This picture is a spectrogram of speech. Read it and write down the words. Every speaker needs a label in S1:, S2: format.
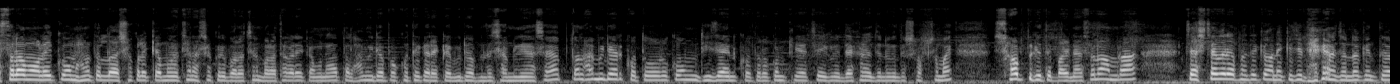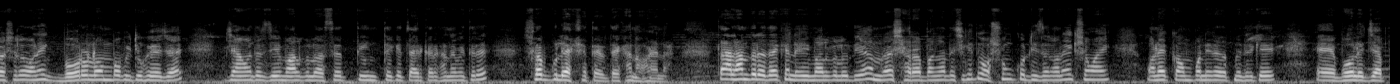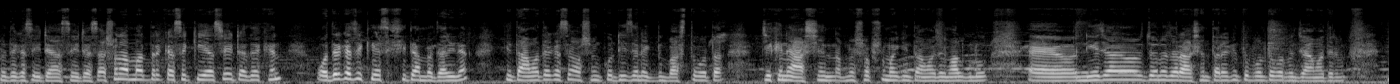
S1: আসসালামু আলাইকুম, রহমতুল্লাহ। সকলে কেমন আছেন? আশা করি ভালো আছেন, ভালো থাকার কেমন। তলহা মিডিয়ার পক্ষ থেকে একটা ভিডিও আপনাদের সামনে নিয়ে আসা। তলহা মিডিয়ার কত রকম ডিজাইন কত রকম কী আছে, এগুলো দেখানোর জন্য কিন্তু সবসময় সব ভিডিওতে পারি না। আসলে আমরা চেষ্টা করি আপনাদেরকে অনেক কিছু দেখানোর জন্য, কিন্তু আসলে অনেক বড় লম্বা ভিডিও হয়ে যায় যে আমাদের যে মালগুলো আছে, তিন থেকে চার কারখানার ভিতরে সবগুলো একসাথে দেখানো হয় না। তা আলহামদুলিল্লাহ, দেখেন এই মালগুলো দিয়ে আমরা সারা বাংলাদেশে কিন্তু অসংখ্য ডিজাইন অনেক সময় অনেক কোম্পানিরা আপনাদেরকে বলে যে আপনাদের কাছে এটা আছে এটা আছে। আসলে আমাদের কাছে কি আছে, এটা দেখেন। ওদের কাছে কী আছে সেটা আমরা জানি না, কিন্তু আমাদের কাছে অসংখ্য ডিজাইন একদম বাস্তবতা যেখানে আসেন। আপনারা সবসময় কিন্তু আমাদের মালগুলো নিয়ে যাওয়ার জন্য যারা আসেন, তারা কিন্তু বলতে পারবেন যে আমাদের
